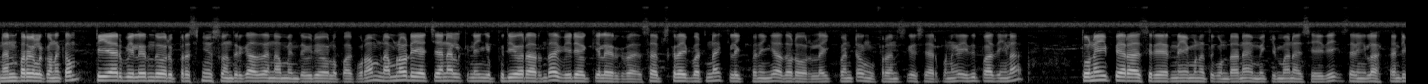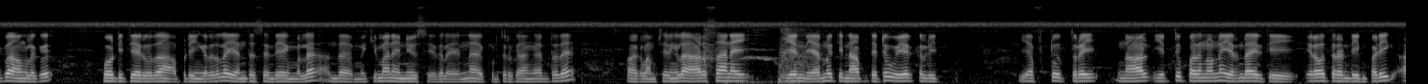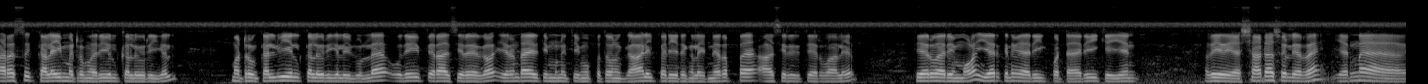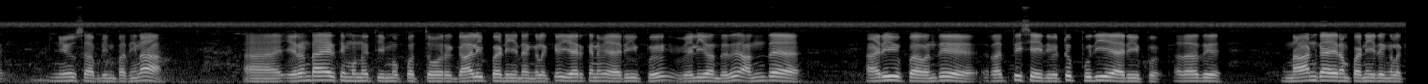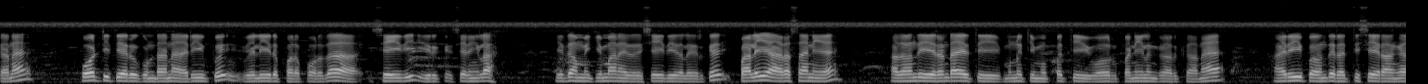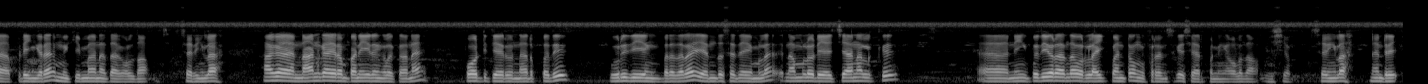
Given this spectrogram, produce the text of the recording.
நண்பர்களுக்கு வணக்கம். டிஆர்பியிலேருந்து ஒரு ப்ரெஸ் நியூஸ் வந்திருக்கு. அதை நம்ம இந்த வீடியோவில் பார்க்க போகிறோம் நம்மளுடைய சேனலுக்கு நீங்கள் புதியவராக இருந்தால் வீடியோ கீழே இருக்கிற சப்ஸ்கிரைப் பட்டனை கிளிக் பண்ணிங்க. அதோட ஒரு லைக் பண்ணிட்டு உங்கள் ஃப்ரெண்ட்ஸ்க்கு ஷேர் பண்ணுங்கள் இது பார்த்தீங்கன்னா துணை பேராசிரியர் நியமனத்துக்கு உண்டான முக்கியமான செய்தி. சரிங்களா? கண்டிப்பாக அவங்களுக்கு போட்டித் தேர்வு தான் அப்படிங்கிறதுல எந்த சந்தேகமும் இல்லை. அந்த முக்கியமான நியூஸ் இதில் என்ன கொடுத்துருக்காங்கன்றதை பார்க்கலாம். சரிங்களா? அரசாணை எண் இரநூத்தி நாற்பத்தெட்டு உயர்கல்வி எஃப் டூ துறை நாள் எட்டு பதினொன்று இரண்டாயிரத்தி இருபத்தி ரெண்டின் படி அரசு கலை மற்றும் அறிவியல் கல்லூரிகள் மற்றும் கல்வியியல் கல்லூரிகளில் உள்ள உதவி பேராசிரியர்கள் இரண்டாயிரத்தி முந்நூற்றி முப்பத்தொன்று காலி பணியிடங்களை நிரப்ப ஆசிரியர் தேர்வாலயம் தேர்வாரியம் மூலம் ஏற்கனவே அறிவிக்கப்பட்ட அறிவிக்கை எண். அதை ஷார்ட்டாக சொல்லிடுறேன். என்ன நியூஸ் அப்படின்னு பார்த்தீங்கன்னா இரண்டாயிரத்தி முந்நூற்றி முப்பத்தோரு காலி பணியிடங்களுக்கு ஏற்கனவே அறிவிப்பு வெளியே வந்தது அந்த அறிவிப்பை வந்து ரத்து செய்துவிட்டு புதிய அறிவிப்பு அதாவது நான்காயிரம் பணியிடங்களுக்கான போட்டித் தேர்வுக்கு உண்டான அறிவிப்பு வெளியிடப்பட போகிறதா செய்தி இருக்குது சரிங்களா? இதுதான் முக்கியமான இது செய்தி இதில் இருக்குது பழைய அரசாணையை அதை வந்து இரண்டாயிரத்தி முந்நூற்றி முப்பத்தி ஒரு பணியிடங்களுக்கான அறிவிப்பை வந்து ரத்து செய்கிறாங்க அப்படிங்கிற முக்கியமான தகவல் தான் சரிங்களா? ஆக நான்காயிரம் பணியிடங்களுக்கான போட்டித் தேர்வு நடப்பது உறுதி என்பதில் எந்த சந்தேகமும் இல்லை. நம்மளுடைய சேனலுக்கு நீங்கள் புதியவராக இருந்தால் ஒரு லைக் பண்ணிட்டு உங்கள் ஃப்ரெண்ட்ஸுக்கு ஷேர் பண்ணுங்கள் அவ்வளோதான் விஷயம். சரிங்களா? நன்றி.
